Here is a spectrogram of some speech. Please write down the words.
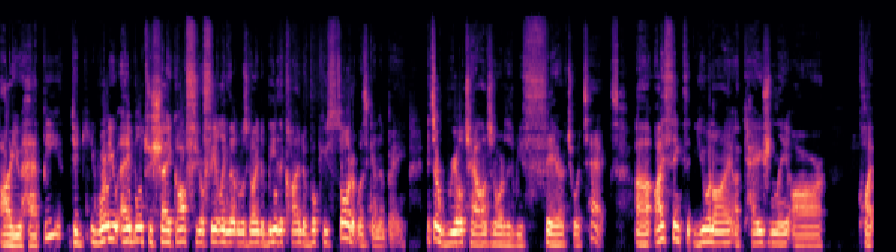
Are you happy? Did were you able to shake off your feeling that it was going to be the kind of book you thought it was going to be? It's a real challenge in order to be fair to a text. Uh, I think that you and I occasionally are quite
